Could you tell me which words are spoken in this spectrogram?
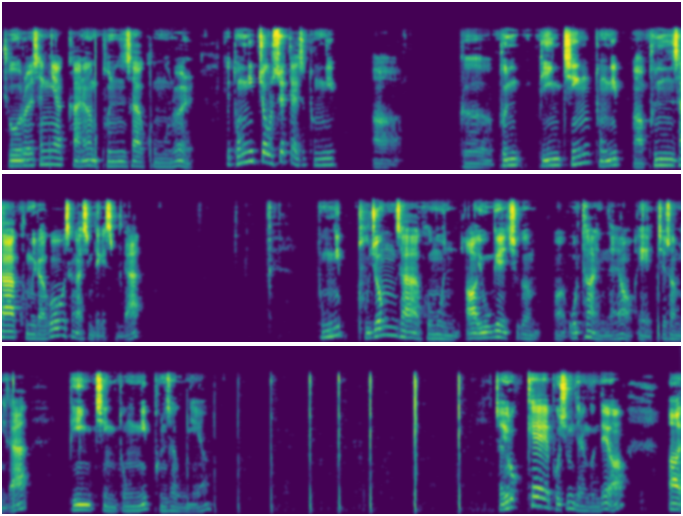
주어를 생략하는 분사 구문을 독립적으로 쓰였다 해서 독립 어, 그 분, 빈칭 독립 어, 분사 구문이라고 생각하시면 되겠습니다. 독립 부정사 구문 아 요게 지금 어, 오타가 있나요? 예, 죄송합니다. 빈칭 독립 분사 구문이에요. 자, 이렇게 보시면 되는 건데요. 어,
